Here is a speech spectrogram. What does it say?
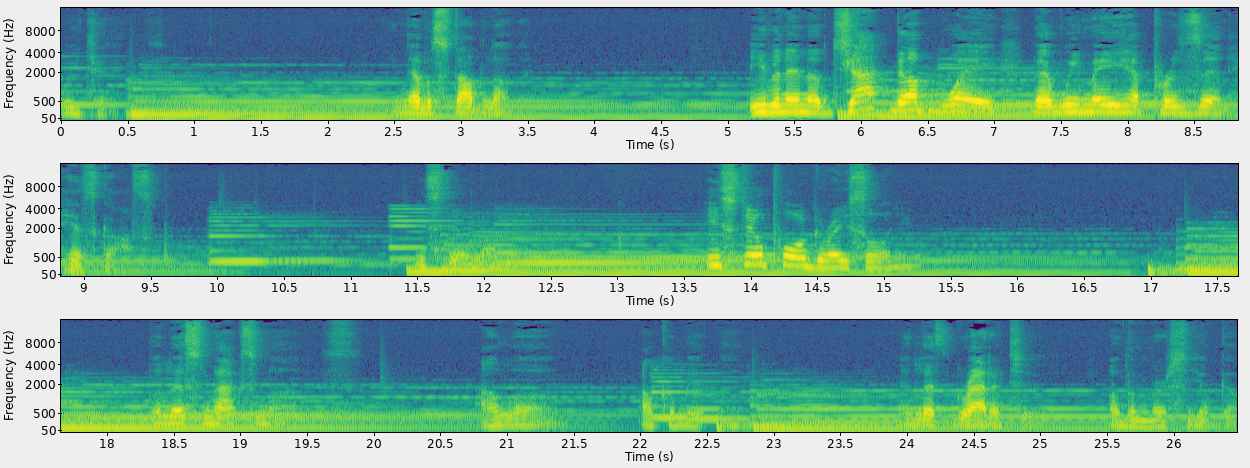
We change. He never stopped loving even in a jacked up way that we may have present his gospel. He's still loving. You, he still pour grace on you. But let's maximize our love, our commitment, and let's gratitude of the mercy of God.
